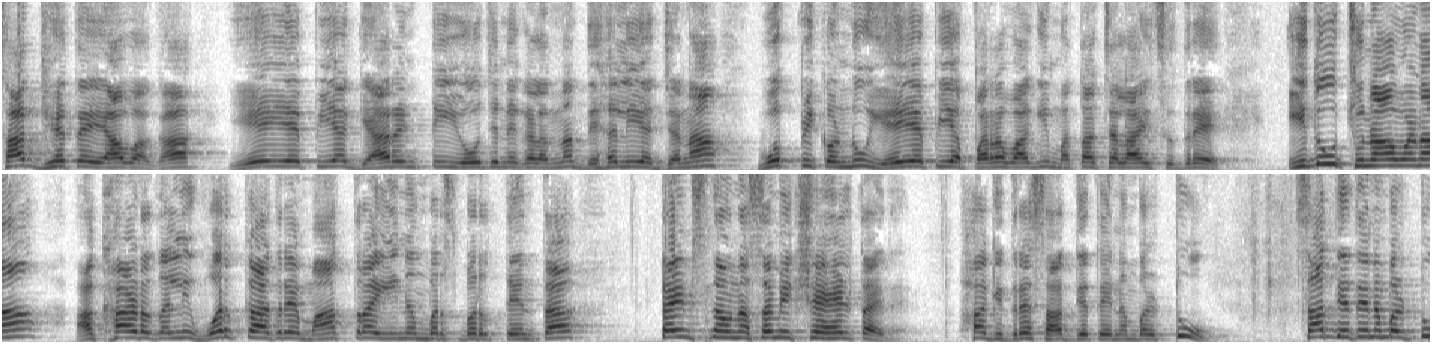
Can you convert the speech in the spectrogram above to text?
ಸಾಧ್ಯತೆ ಯಾವಾಗ? ಎ ಎ ಪಿಯ ಗ್ಯಾರಂಟಿ ಯೋಜನೆಗಳನ್ನು ದೆಹಲಿಯ ಜನ ಒಪ್ಪಿಕೊಂಡು ಎ ಎ ಪಿಯ ಪರವಾಗಿ ಮತ ಚಲಾಯಿಸಿದ್ರೆ. ಇದು ಚುನಾವಣಾ ಅಖಾಡದಲ್ಲಿ ವರ್ಕ್ ಆದರೆ ಮಾತ್ರ ಈ ನಂಬರ್ಸ್ ಬರುತ್ತೆ ಅಂತ ಟೈಮ್ಸ್ ನವ್ನ ಸಮೀಕ್ಷೆ ಹೇಳ್ತಾ ಇದೆ. ಹಾಗಿದ್ರೆ ಸಾಧ್ಯತೆ ನಂಬರ್ ಟೂ ಸಾಧ್ಯತೆ ನಂಬರ್ ಟೂ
